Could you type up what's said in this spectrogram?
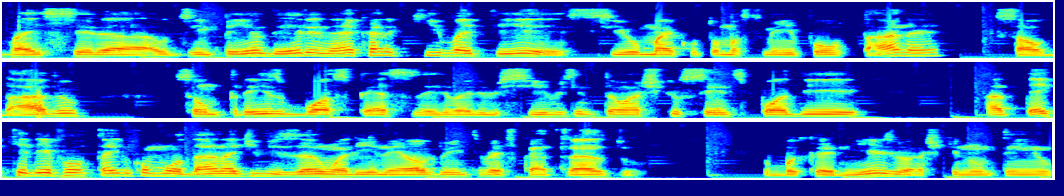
vai ser a, o desempenho dele, né, cara, que vai ter, se o Michael Thomas também voltar, né, saudável, são três boas peças aí do wide receivers, então acho que o Saints pode até querer voltar a incomodar na divisão ali, né, obviamente vai ficar atrás do, do Buccaneers, eu acho que não tenho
